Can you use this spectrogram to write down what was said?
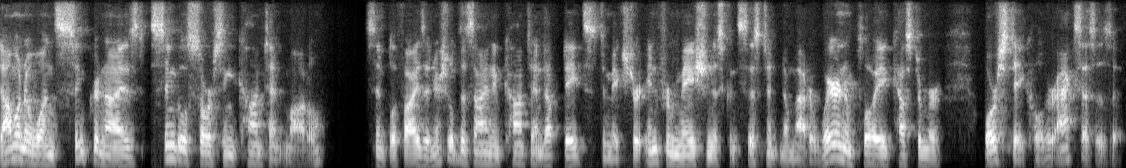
dominKnow One's synchronized single sourcing content model simplifies initial design and content updates to make sure information is consistent no matter where an employee, customer, or stakeholder accesses it.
